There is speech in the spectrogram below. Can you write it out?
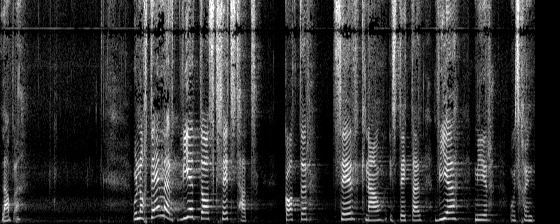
Leben. Und nachdem er wie das gesetzt hat, geht er sehr genau ins Detail, wie wir uns können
